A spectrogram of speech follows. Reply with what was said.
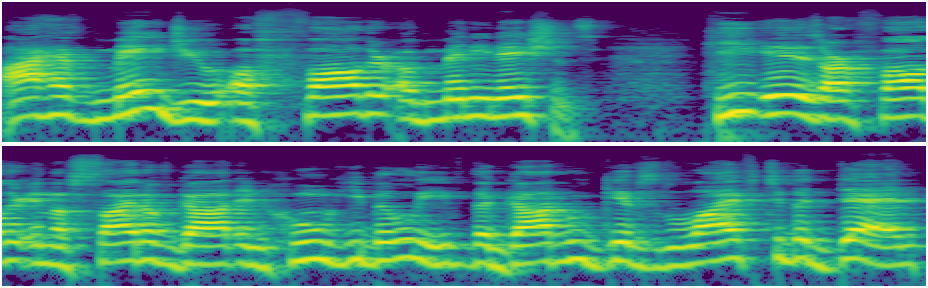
I have made you a father of many nations. He is our father in the sight of God, in whom he believed, the God who gives life to the dead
